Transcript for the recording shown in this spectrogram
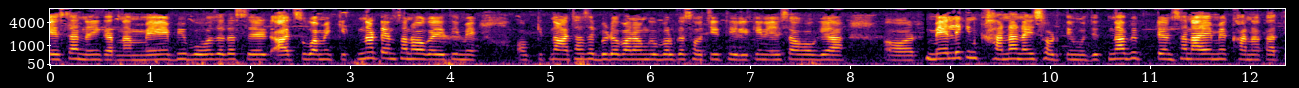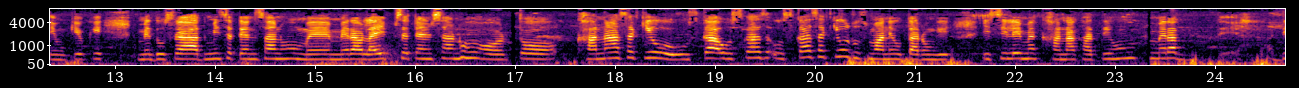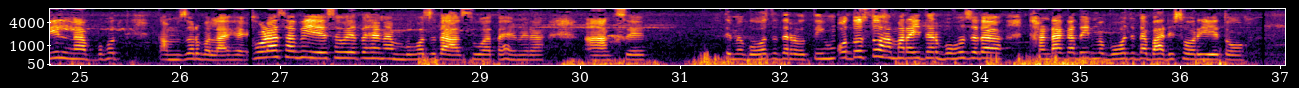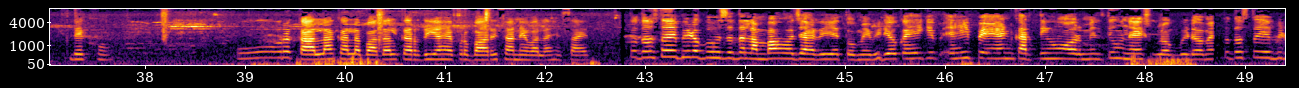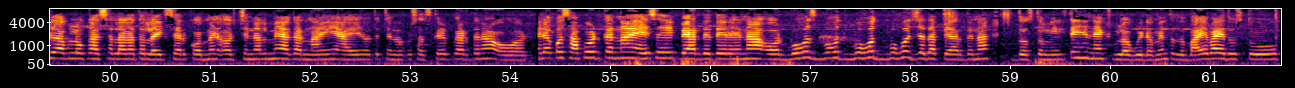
ऐसा नहीं करना। मैं भी बहुत ज़्यादा सेट आज सुबह में कितना टेंशन हो गई थी मैं और कितना अच्छा से वीडियो बनाऊँगी बोल के सोची थी, लेकिन ऐसा हो गया। और मैं लेकिन खाना नहीं छोड़ती हूँ। जितना भी टेंशन आए मैं खाना खाती हूँ, क्योंकि मैं दूसरा आदमी से टेंशन हूँ, मैं, मेरा लाइफ से टेंशन हूँ और तो खाना से क्यों, उसका उसका उसका से क्यों दुश्मनी उतारूँगी? इसीलिए मैं खाना खाती हूँ। मेरा दिल ना बहुत कमज़ोर वाला है। थोड़ा सा भी ऐसा हो जाता है ना, बहुत ज़्यादा आँसू आता है मेरा आँख से। तो मैं बहुत ज़्यादा रोती हूँ। और दोस्तों, हमारा इधर बहुत ज़्यादा ठंडा का दिन में बहुत ज़्यादा बारिश हो रही है तो देखो। पूरा काला काला बादल कर दिया है, पूरा बारिश आने वाला है शायद। तो दोस्तों, ये वीडियो बहुत ज़्यादा लंबा हो जा रही है तो मैं वीडियो को यही यहीं पे एंड करती हूँ और मिलती हूँ नेक्स्ट ब्लॉग वीडियो में। तो दोस्तों, ये वीडियो आप लोग को अच्छा लगा तो लाइक शेयर कमेंट और चैनल में अगर नए आए हो तो चैनल को सब्सक्राइब कर देना और मेरा को सपोर्ट करना है ऐसे ही प्यार देते रहना और बहुत बहुत बहुत बहुत ज़्यादा प्यार देना। दोस्तों, मिलते हैं नेक्स्ट ब्लॉग वीडियो में तो बाय बाय दोस्तों।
